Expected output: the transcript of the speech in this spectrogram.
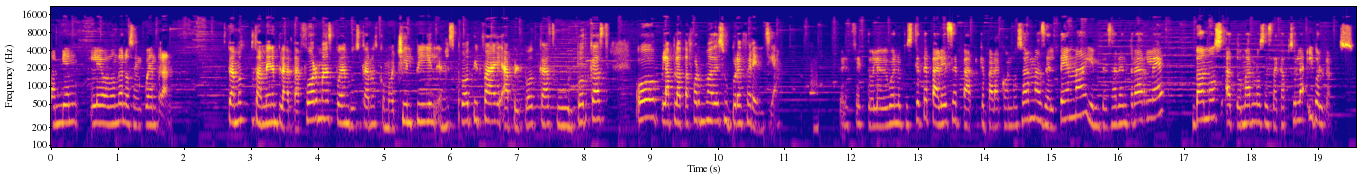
también Leo, ¿dónde nos encuentran? Estamos también en plataformas, pueden buscarnos como Chillpill en Spotify, Apple Podcast, Google Podcast o la plataforma de su preferencia. Perfecto, Leo. Y bueno, pues, ¿qué te parece que para conocer más del tema y empezar a entrarle, vamos a tomarnos esta cápsula y volvemos?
